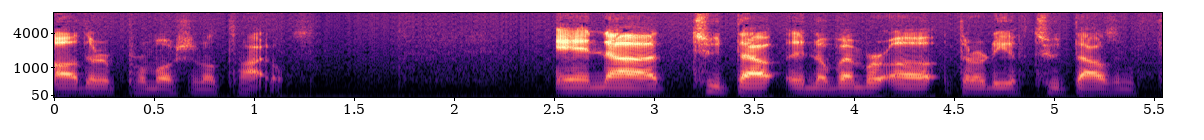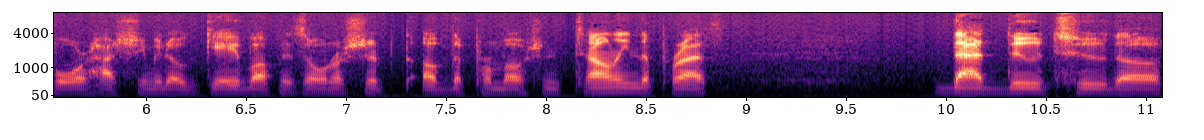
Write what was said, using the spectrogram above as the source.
other promotional titles. In, uh, in November uh, 30th, 2004, Hashimoto gave up his ownership of the promotion, telling the press that due to the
